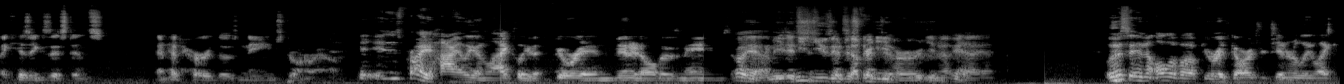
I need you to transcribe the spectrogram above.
like his existence and had heard those names thrown around. It, it is probably highly unlikely that Fiore invented all those names. Oh, yeah, I mean, he- it's he's just- using stuff that he descriptive. heard. You know. Yeah. Yeah. yeah. Well, listen, and all of uh, Fiore's guards are generally like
